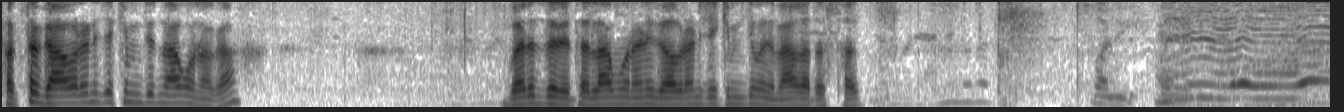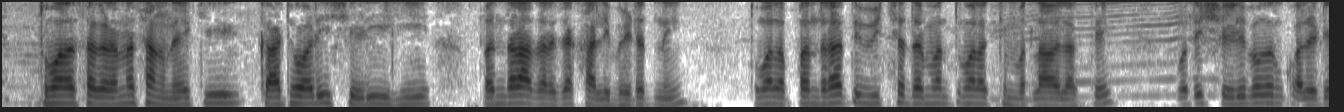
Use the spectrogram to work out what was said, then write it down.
फक्त गावराणीच्या किमतीत मागू नका. बरेच जण येतात लांबून आणि गावराणीच्या किमतीमध्ये मागत असतात. तुम्हाला सगळ्यांना सांगणं आहे की काठवाडी शेळी ही पंधरा हजाराच्या खाली भेटत नाही. तुम्हाला पंधरा ते वीसच्या दरम्यान तुम्हाला किंमत लावावी लागते. व ती शेळी बघून क्वालिटी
